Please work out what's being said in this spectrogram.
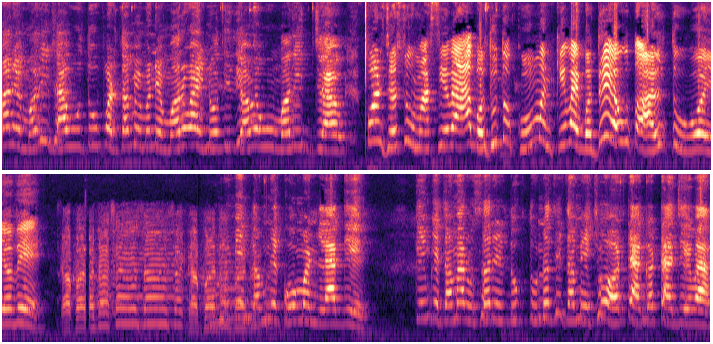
મારે મરી જાવું તું પણ તમે મને મરવાય ન દીધી હવે હું મરી જ જાઉં. પણ જસુ માસી હવે આ બધું તો કોમન કહેવાય. બધે એવું તો હાલતું હોય હવે. તમને કોમન લાગે. કેમ કે તમારું શરીર દુખતું નથી તમે છો હટા ગટા જેવા.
